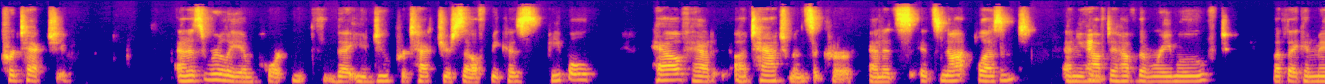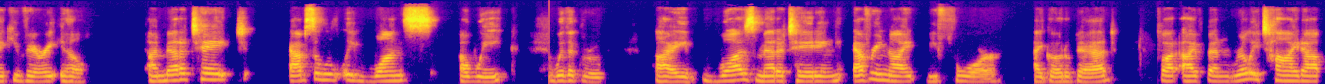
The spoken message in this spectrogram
protect you. And it's really important that you do protect yourself because people have had attachments occur and it's it's not pleasant and you and, have to have them removed, but they can make you very ill. I meditate absolutely once a week with a group. I was meditating every night before I go to bed, but I've been really tied up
